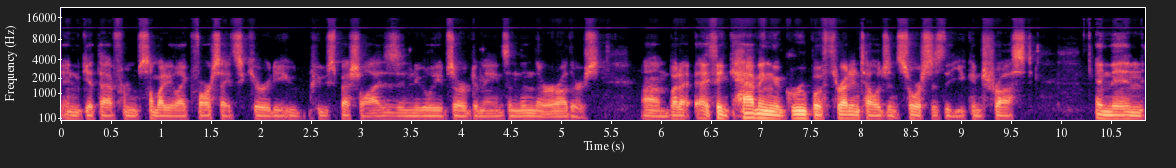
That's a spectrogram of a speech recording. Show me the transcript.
and get that from somebody like Farsight Security, who, who specializes in newly observed domains, and then there are others. Um, but I, I, think having a group of threat intelligence sources that you can trust, and then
